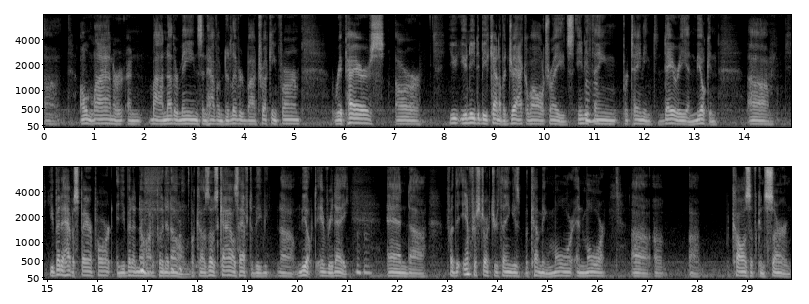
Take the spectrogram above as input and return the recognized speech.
uh, online or and by another means and have them delivered by a trucking firm. Repairs are you, you need to be kind of a jack of all trades. Anything mm-hmm. pertaining to dairy and milking, um, you better have a spare part and you better know how to put it on because those cows have to be uh, milked every day. Mm-hmm and uh, for the infrastructure thing is becoming more and more uh, a, a, cause of concern.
